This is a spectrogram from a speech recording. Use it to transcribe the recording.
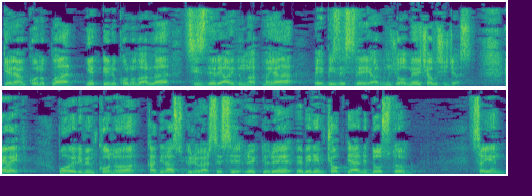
Gelen konuklar yepyeni konularla sizleri aydınlatmaya ve biz de size yardımcı olmaya çalışacağız. Evet bu bölümün konu Kadir Has Üniversitesi Rektörü ve benim çok değerli dostum Sayın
